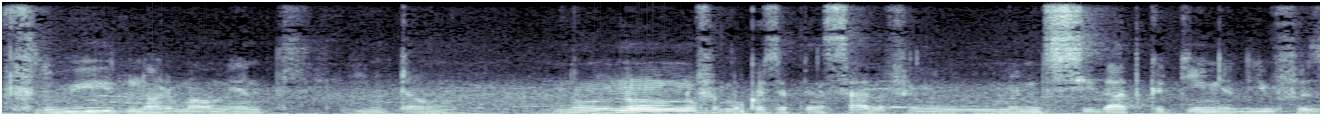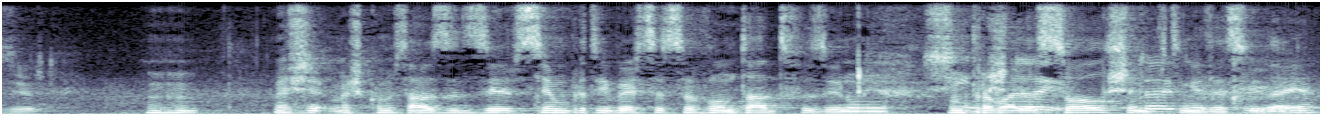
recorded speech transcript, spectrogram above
fluir normalmente. Então, não, não, não foi uma coisa pensada, foi uma necessidade que eu tinha de o fazer. Mas, mas como estavas a dizer, sempre tiveste essa vontade de fazer um, Sim, um trabalho gostei, a solo, sempre tinhas essa porque- ideia.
